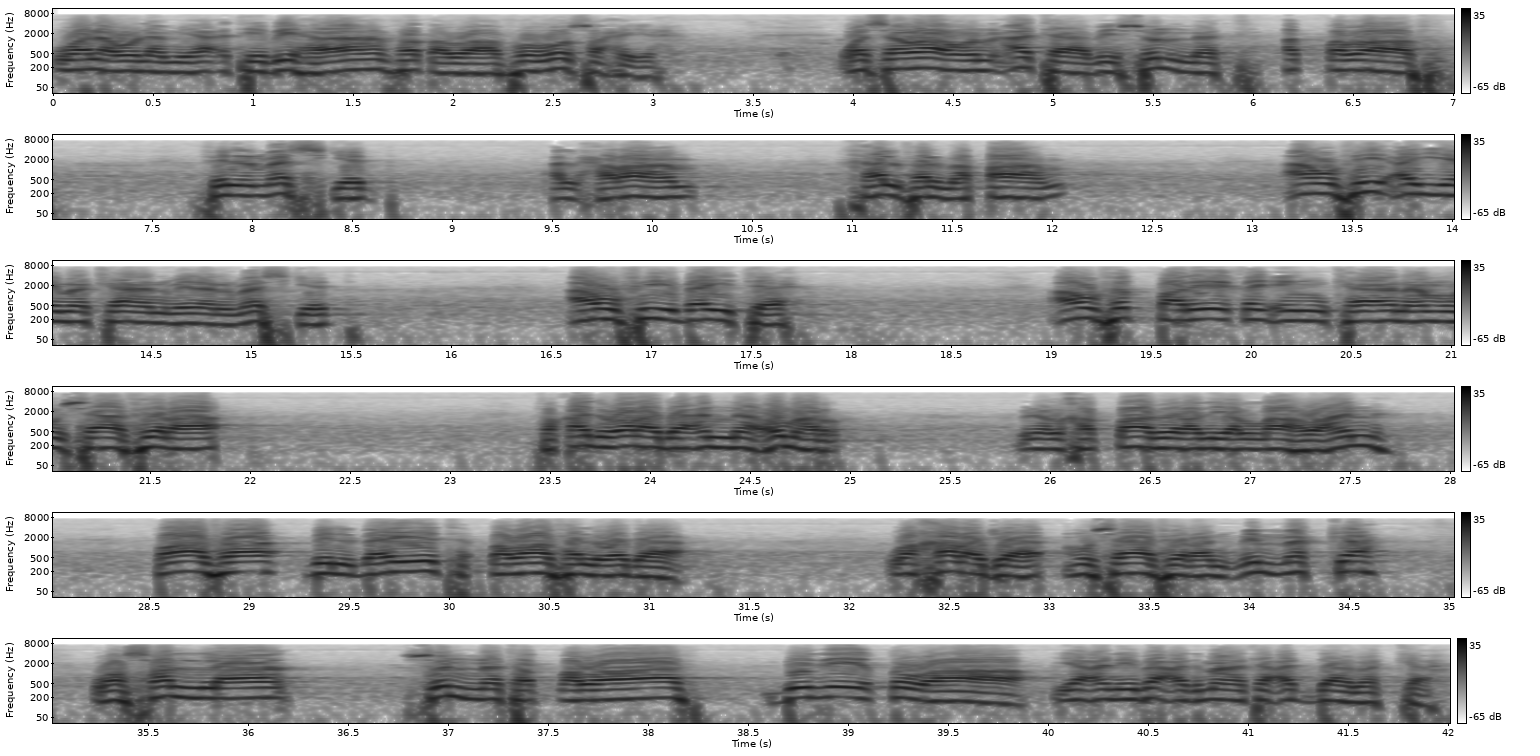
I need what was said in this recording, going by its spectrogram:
ولو لم يأت بها فطوافه صحيح. وسواء أتى بسنة الطواف في المسجد الحرام خلف المقام أو في أي مكان من المسجد أو في بيته أو في الطريق إن كان مسافرا فقد ورد أن عمر بن الخطاب رضي الله عنه طاف بالبيت طواف الوداع وخرج مسافرا من مكة وصلى سنة الطواف بذي طوى يعني بعد ما تعدى مكة.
